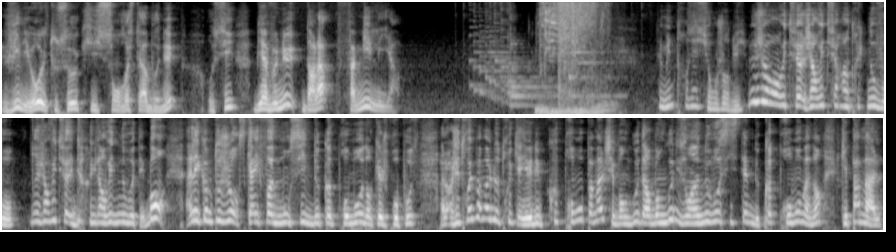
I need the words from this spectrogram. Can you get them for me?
Vidéo et tous ceux qui sont restés abonnés aussi. Bienvenue dans la familia. J'ai mis une transition aujourd'hui. J'ai envie de faire, j'ai envie de faire un truc nouveau. J'ai envie de faire, il a envie de nouveauté. Bon, allez comme toujours, Skyphone, mon site de code promo dans lequel je propose. Alors j'ai trouvé pas mal de trucs. Il y a des codes promo pas mal chez Banggood. Alors Banggood, ils ont un nouveau système de code promo maintenant qui est pas mal,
